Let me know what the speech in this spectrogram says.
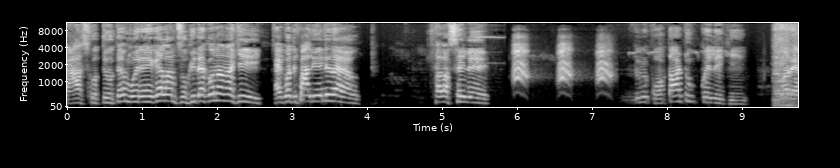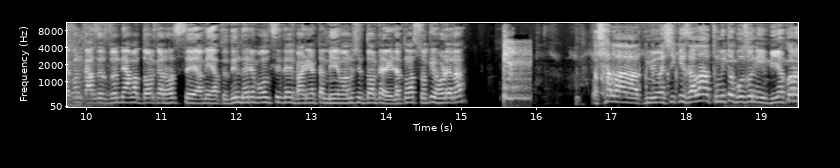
কাজ করতে করতে মরে গেলাম চোখি দেখো না নাকি? একবার পালিয়ে এনে দাও। শালা ছেলে। তুমি কথা টুক কইলে কি? তোমার এখন কাজের জন্য আমার দরকার হচ্ছে। আমি এতদিন ধরে বলছি যে, বাড়ি একটা মেয়ে মানুষের দরকার। এটা তোমার চোখে হড়ে না? ও শালা, তুমি আছি কি জ্বালা, তুমি তো বোঝনি। বিয়ে করা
